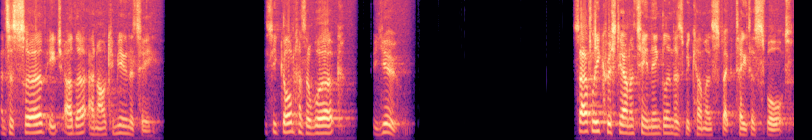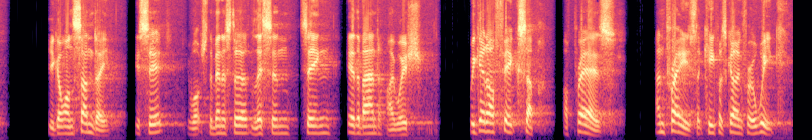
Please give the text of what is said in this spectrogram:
and to serve each other and our community. You see, God has a work for you. Sadly, Christianity in England has become a spectator sport. You go on Sunday, you sit, you watch the minister, listen, sing, hear the band, I wish. We get our fix up of prayers and praise that keep us going for a week.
